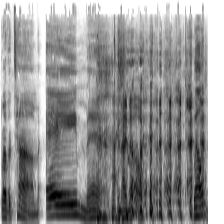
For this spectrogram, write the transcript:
Brother Tom, amen. I know. well,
